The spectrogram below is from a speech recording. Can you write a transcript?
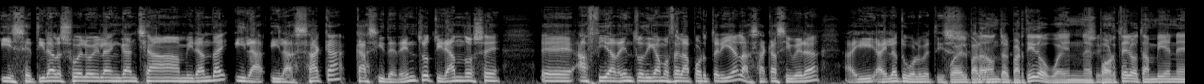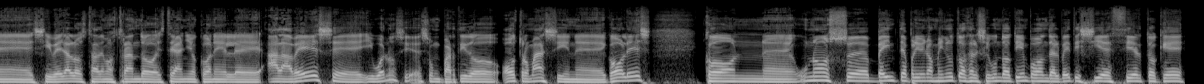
y se tira al suelo y la engancha a Miranda y la, y la saca casi de dentro, tirándose eh, hacia dentro, digamos, de la portería, la saca Sibera, ahí, ahí la tuvo el Betis. Fue el paradón del partido, buen eh, portero también eh, Sibera, lo está demostrando este año con el eh, Alavés, y bueno, sí, es un partido otro más sin goles, con unos 20 primeros minutos del segundo tiempo, donde el Betis sí es cierto que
